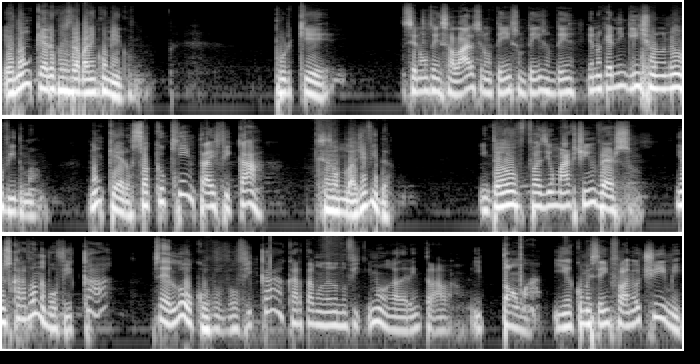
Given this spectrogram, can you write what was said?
Eu não quero que vocês trabalhem comigo. Porque você não tem salário, você não tem isso, não tem isso, não tem. Eu não quero ninguém chorando no meu ouvido, mano. Não quero. Só que o que entrar e ficar, vocês vão mudar de vida. Então eu fazia o marketing inverso. E os caras falavam, não, vou ficar. Você é louco? Vou ficar. O cara tá mandando não ficar. Irmão, a galera entrava. E toma. E eu comecei a inflar meu time.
